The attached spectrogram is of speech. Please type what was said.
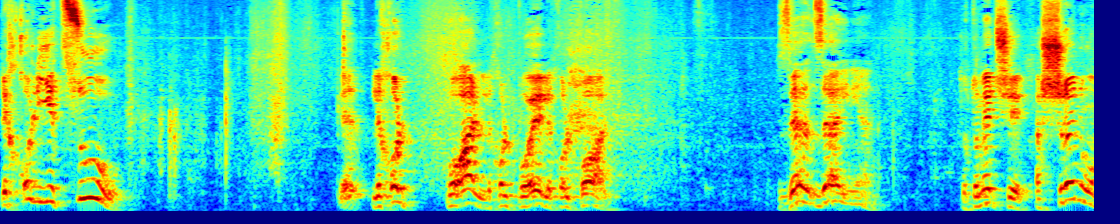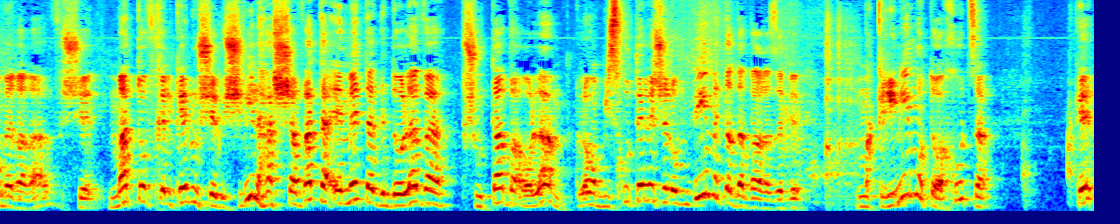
לכל יצור, כן? לכל פועל, לכל פועל, לכל פועל. זה, זה העניין. זאת אומרת שאשרנו, אומר הרב, שמה טוב חלקנו שבשביל השבת האמת הגדולה והפשוטה בעולם, כלומר בזכות אלה שלומדים את הדבר הזה ומקרינים אותו החוצה, כן?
